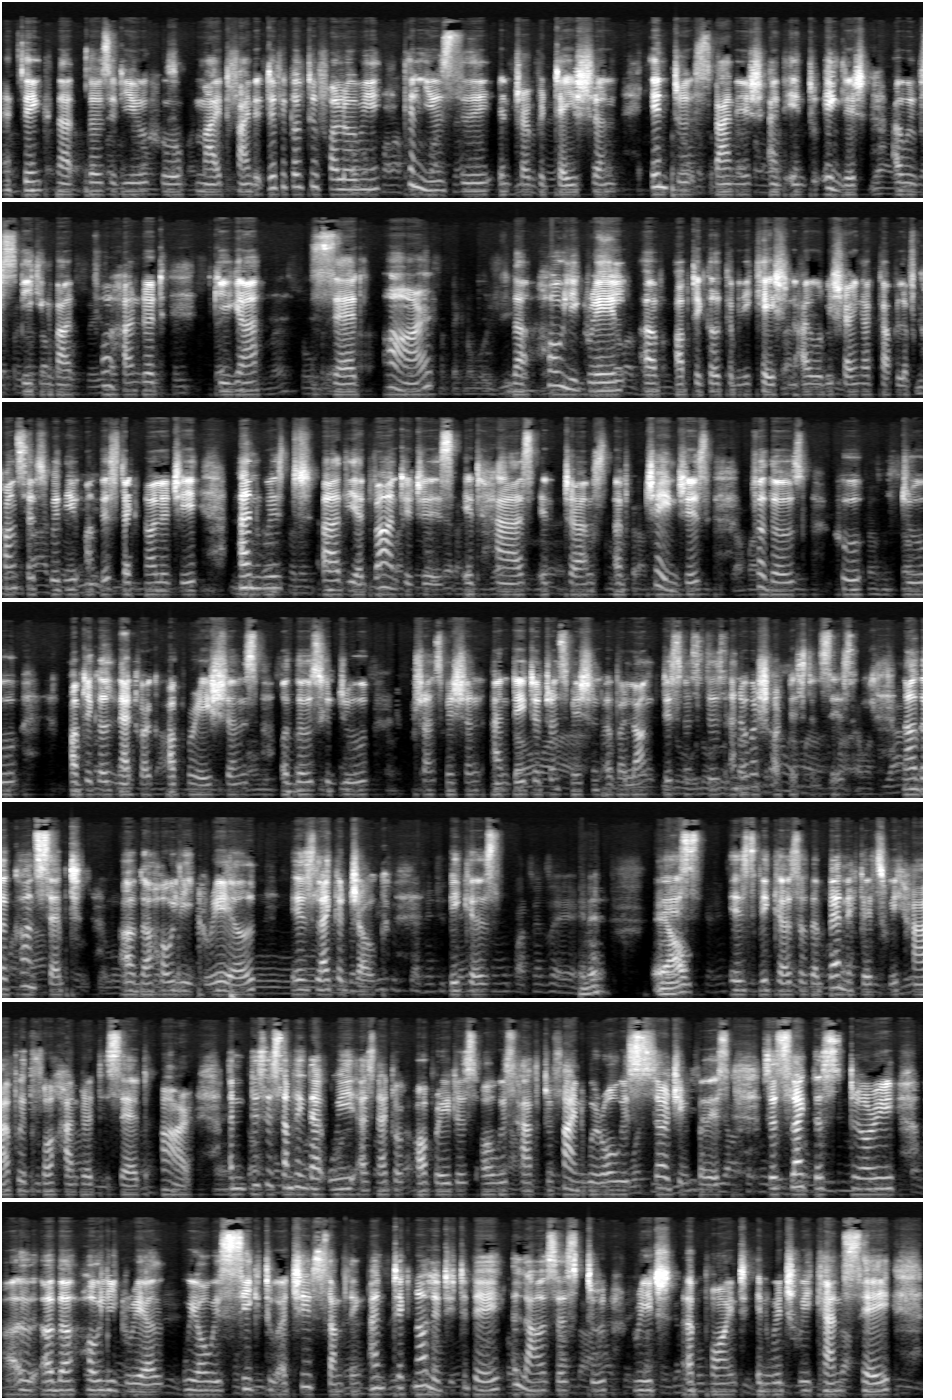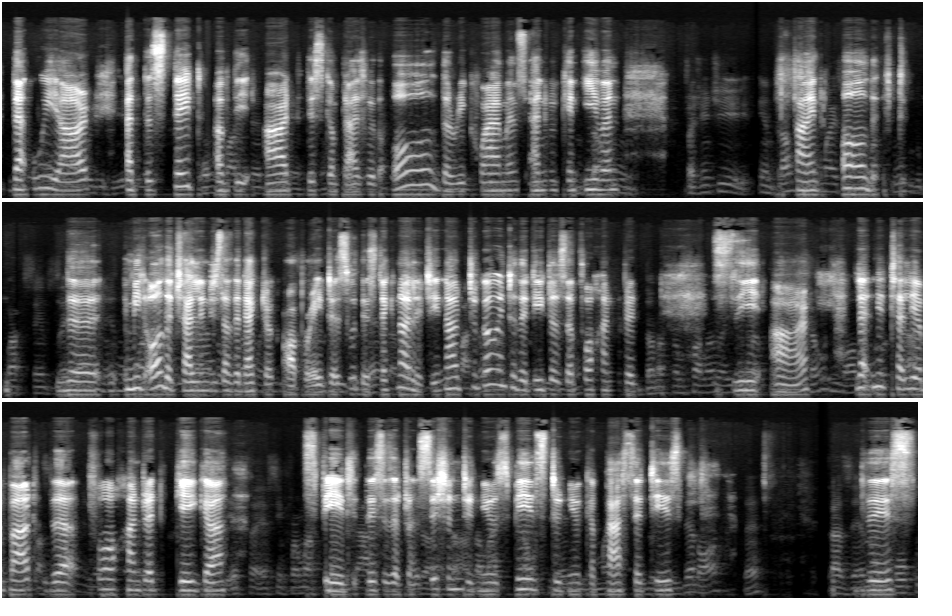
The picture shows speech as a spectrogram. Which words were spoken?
I think that those of you who might find it difficult to follow me can use the interpretation into Spanish and into English. I will be speaking about 400 giga ZR, the holy grail of optical communication. I will be sharing a couple of concepts with you on this technology and which are the advantages it has in terms of changes for those who do optical network operations or those who do transmission and data transmission over long distances and over short distances. Now, the concept of the Holy Grail is like a joke because this is because of the benefits we have with 400ZR. And this is something that we as network operators always have to find. We're always searching for this. So it's like the story uh, of the Holy Grail. We always seek to achieve something and technology today allows us to reach a point in which we can say that we are at the state of the art. This complies with all the requirements and we can even find all the, the meet all the challenges of the network operators with this technology. Now, to go into the details of 400 ZR, let me tell you about the 400 giga speed. This is a transition to new speeds, to new capacities. This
